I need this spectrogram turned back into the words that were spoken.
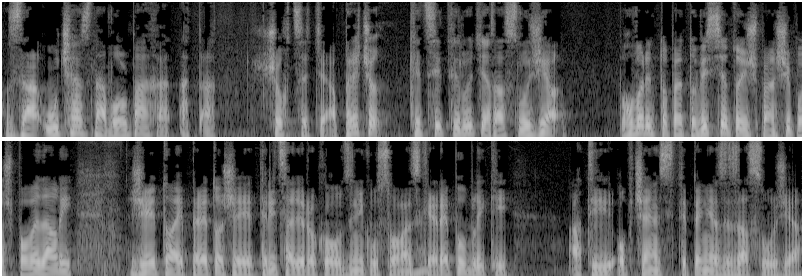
za účasť na voľbách. A, a, a čo chcete? A prečo, keď si tí ľudia zaslúžia Hovorím to preto, vy ste to pán Šipoš, povedali, že je to aj preto, že je 30 rokov od vzniku Slovenskej republiky a tí občania si tie peniaze zaslúžia.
